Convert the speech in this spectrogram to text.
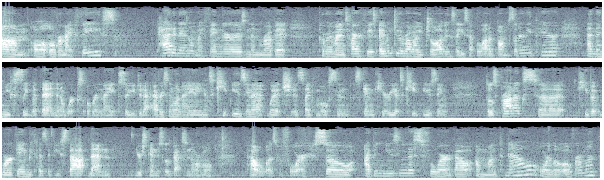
um, all over my face, pat it in with my fingers, and then rub it covering my entire face. I even do it around my jaw because I used to have a lot of bumps underneath here. And then you sleep with it and then it works overnight. So you do that every single night and you have to keep using it, which is like most in skincare. You have to keep using those products to keep it working because if you stop, then your skin just goes back to normal how it was before. So I've been using this for about a month now or a little over a month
